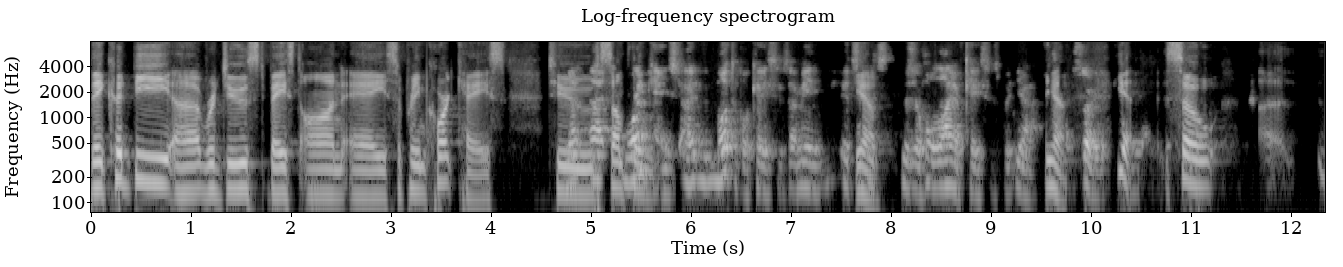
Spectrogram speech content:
they could be uh, reduced based on a Supreme Court case to not, not something. One case, uh, multiple cases. I mean, it's, Yeah. it's there's a whole line of cases, but yeah. Yeah. Sorry. Yeah. So uh,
